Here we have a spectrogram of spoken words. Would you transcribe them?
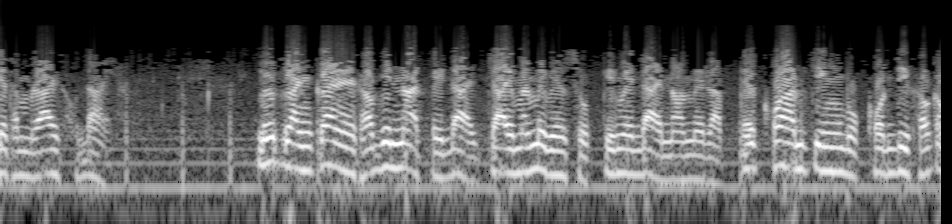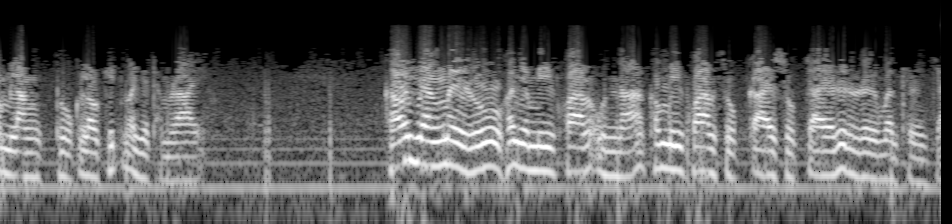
จะทำร้ายเขาได้ หรือกันแกล้งเขาวินาศไปได้ ใจมันไม่เป็นสุขกินไม่ได้นอนไม่หลับ แต่ความจริงบุคคลที่เขากำลังถูกเราคิดว่าจะทำร้ายเขายังไม่รู้เขายังมีความอุ่นหนาเขามีความสุขกายสุขใจรื่นเริงบันเทิงใจ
